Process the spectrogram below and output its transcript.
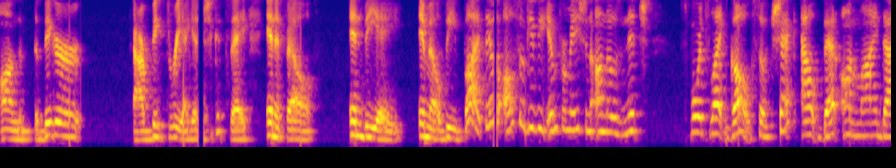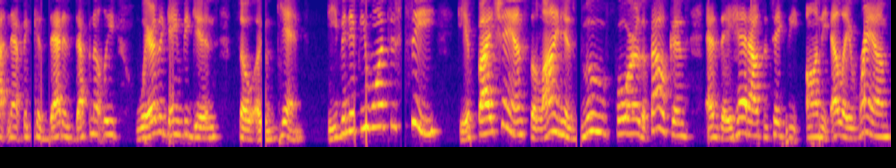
on the, the bigger, our big three, I guess you could say NFL, NBA, MLB, but they'll also give you information on those niche sports like golf. So check out betonline.net because that is definitely where the game begins. So again, even if you want to see if by chance the line has moved for the Falcons as they head out to take the on the LA Rams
